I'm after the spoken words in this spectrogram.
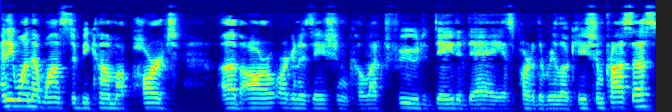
anyone that wants to become a part of our organization collect food day to day as part of the relocation process,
